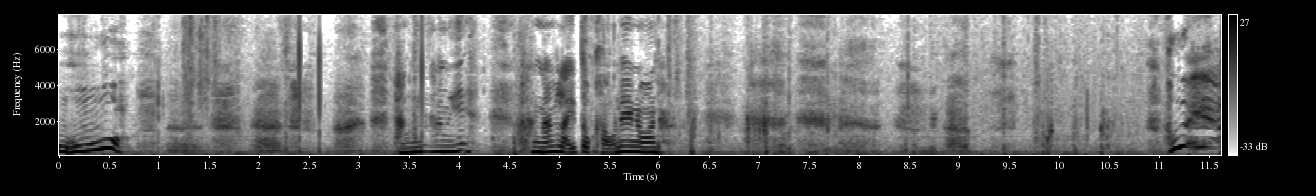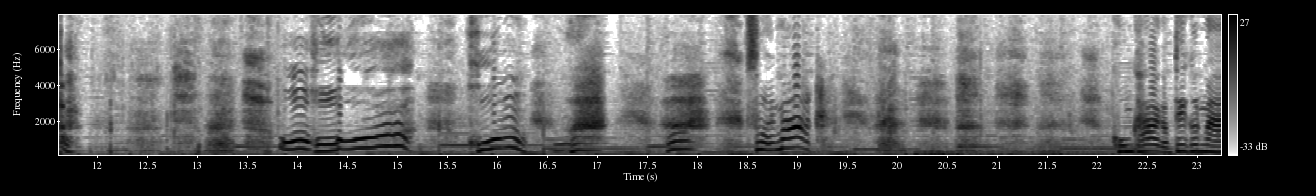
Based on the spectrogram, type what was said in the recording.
โอ้โหางนี้ทางนี้ ทางนั้นไหลตกเขาแน่นอน เฮ้ย โอ้โห คุ้ม สวยมาก คุ้มค่ากับที่ขึ้นมา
